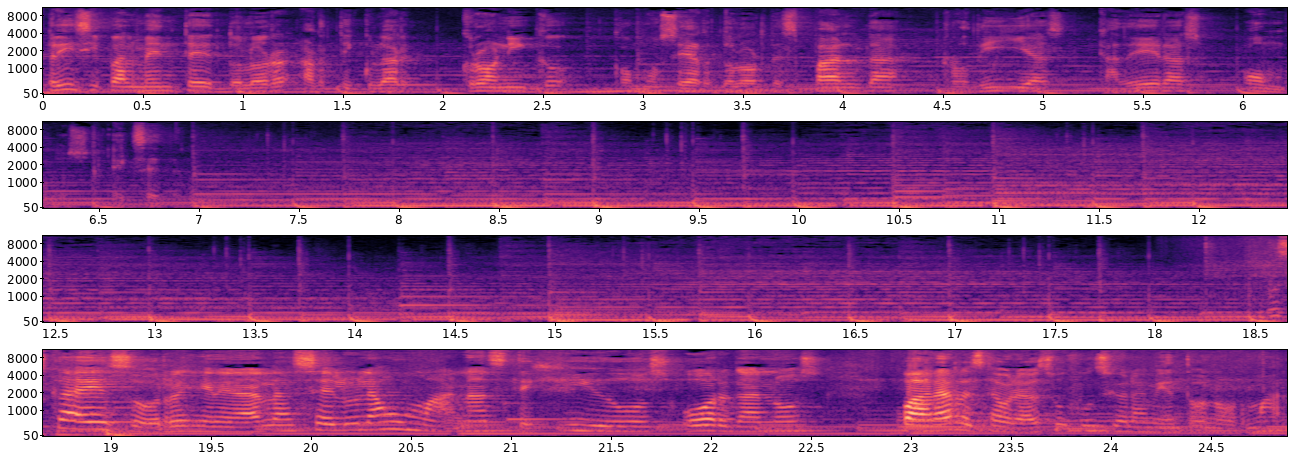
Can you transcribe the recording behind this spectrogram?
Principalmente dolor articular crónico, como ser dolor de espalda, rodillas, caderas, hombros, etc. Busca eso, regenerar las células humanas, tejidos, órganos, para restaurar su funcionamiento normal.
